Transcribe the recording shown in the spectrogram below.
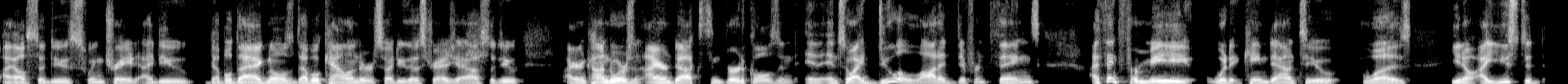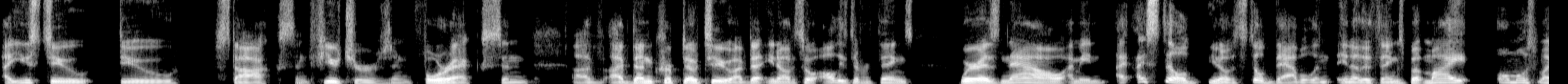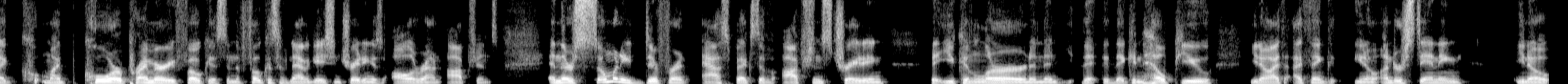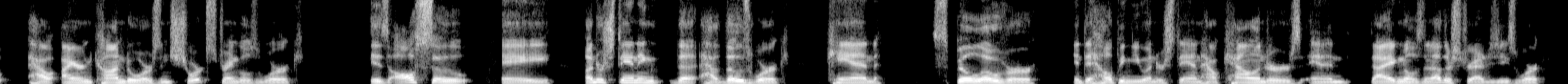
I also do swing trade. I do double diagonals, double calendars. So I do those strategies. I also do iron condors and iron ducks and verticals. And, and, and so I do a lot of different things. I think for me, what it came down to was, you know, I used to, I used to do stocks and futures and Forex and I've, I've done crypto too. I've done, you know, so all these different things. Whereas now, I mean, I, I still, you know, still dabble in, in other things, but my almost my my core primary focus and the focus of navigation trading is all around options and there's so many different aspects of options trading that you can learn and then that, that can help you you know I, th I think you know understanding you know how iron condors and short strangles work is also a understanding the how those work can spill over into helping you understand how calendars and diagonals and other strategies work.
